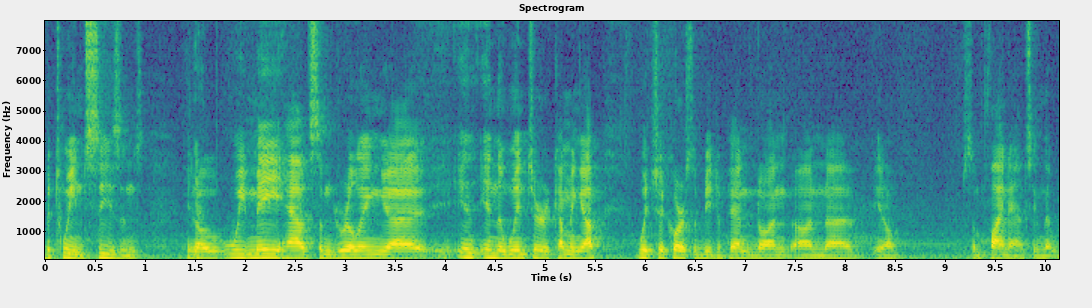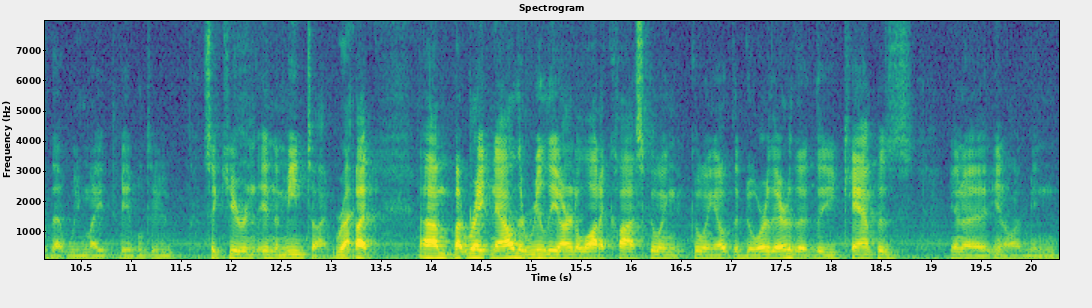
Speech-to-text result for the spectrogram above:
between seasons. You know, we may have some drilling uh, in, in the winter coming up, which of course would be dependent on, on uh, you know, some financing that, that we might be able to secure in, in the meantime. Right. But, um, but right now, there really aren't a lot of costs going, going out the door there. The, the camp is in a, you know, I mean,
